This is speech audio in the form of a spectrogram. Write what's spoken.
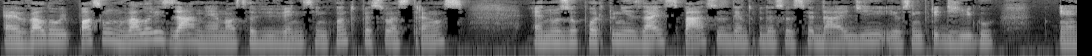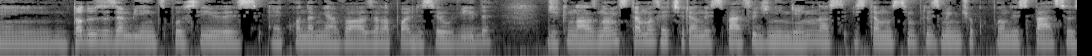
é, valor, possam valorizar né, a nossa vivência enquanto pessoas trans, é, nos oportunizar espaços dentro da sociedade. Eu sempre digo em todos os ambientes possíveis é, quando a minha voz ela pode ser ouvida de que nós não estamos retirando espaço de ninguém nós estamos simplesmente ocupando espaços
